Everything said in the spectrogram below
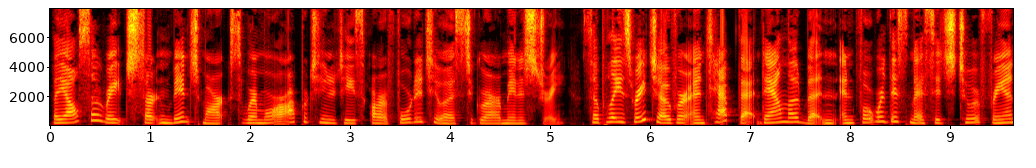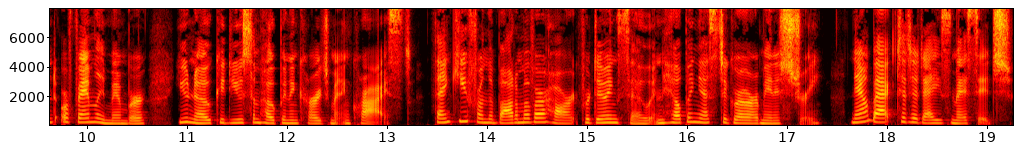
they also reach certain benchmarks where more opportunities are afforded to us to grow our ministry. So please reach over and tap that download button and forward this message to a friend or family member you know could use some hope and encouragement in Christ. Thank you from the bottom of our heart for doing so and helping us to grow our ministry. Now back to today's message.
